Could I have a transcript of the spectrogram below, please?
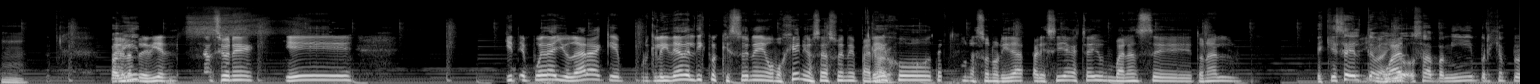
mm. de 10 canciones, ¿qué, ¿qué te puede ayudar a que.? Porque la idea del disco es que suene homogéneo, o sea, suene parejo, tenga una sonoridad parecida, ¿cachai? Un balance tonal es que ese es el tema. o sea, para mí, por ejemplo,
